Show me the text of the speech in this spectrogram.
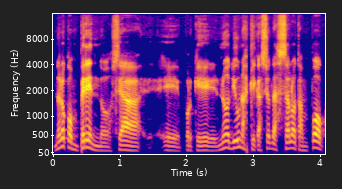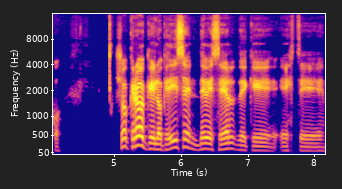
lo comprendo, o sea, eh, porque no dio una explicación de hacerlo tampoco. Yo creo que lo que dicen debe ser de que este,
